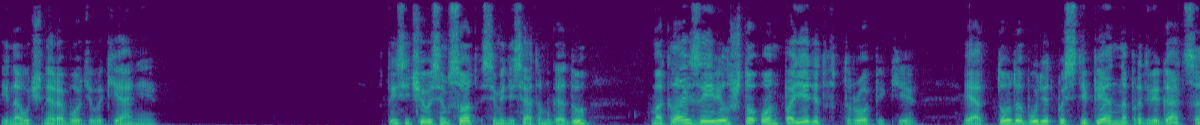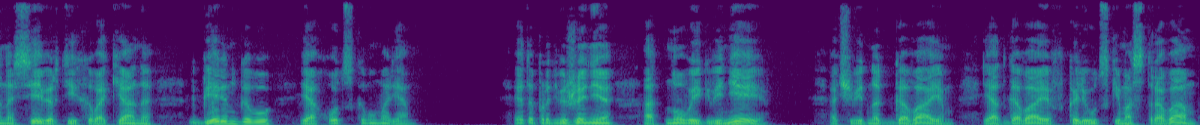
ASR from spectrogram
и научной работе в океане. В 1870 году Маклай заявил, что он поедет в тропики и оттуда будет постепенно продвигаться на север Тихого океана к Берингову и Охотскому морям. Это продвижение от Новой Гвинеи, очевидно, к Гавайям и от Гавайев к Алиутским островам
